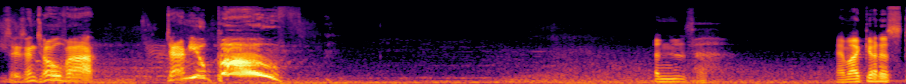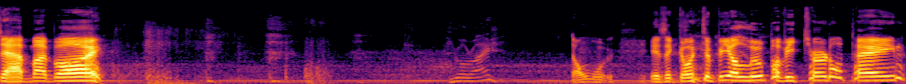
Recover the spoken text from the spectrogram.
This isn't over! Damn you both! And uh, am I gonna stab my boy? You alright? Don't. Is it going to be a loop of eternal pain?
